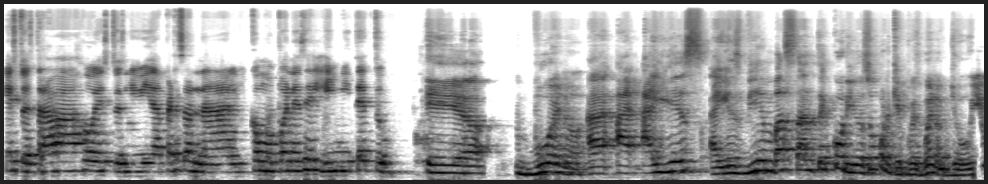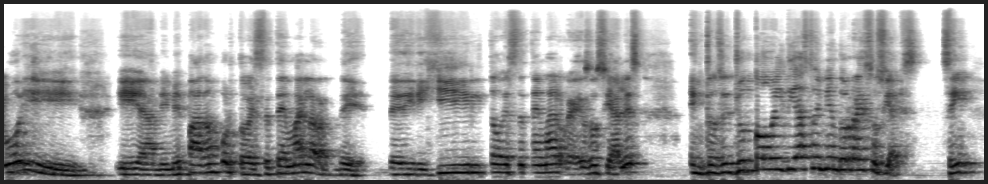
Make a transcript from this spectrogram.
esto es trabajo, esto es mi vida personal. ¿Cómo pones el límite tú? Eh, bueno, ahí es, ahí es bien bastante curioso porque pues bueno, yo vivo y, y a mí me pagan por todo este tema de, de dirigir y todo este tema de redes sociales. Entonces yo todo el día estoy viendo redes sociales. ¿Sí?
